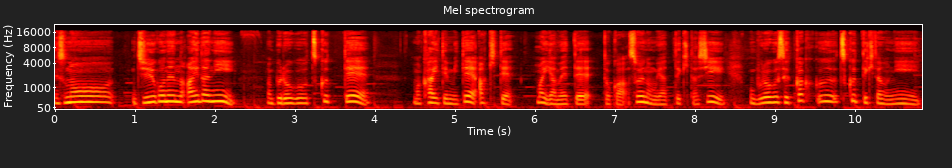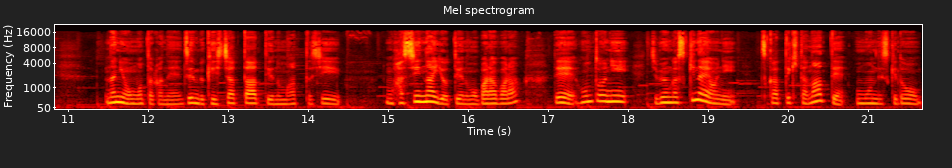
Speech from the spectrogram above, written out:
でその15年の間にブログを作って、まあ、書いてみて飽きてまあ、やめてとかそういうのもやってきたしブログせっかく作ってきたのに何を思ったかね全部消しちゃったっていうのもあったしもう発信内容っていうのもバラバラ。で本当に自分が好きなように使ってきたなって思うんですけど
